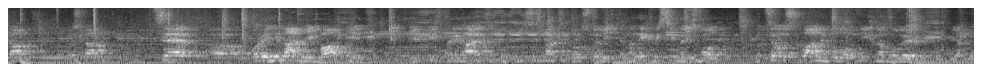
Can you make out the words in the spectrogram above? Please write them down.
там, ось там. Це е, оригінальні балки, які зберігаються тут 18 століття. На них висіли дзвони. От цього скла не було, вікна були якби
